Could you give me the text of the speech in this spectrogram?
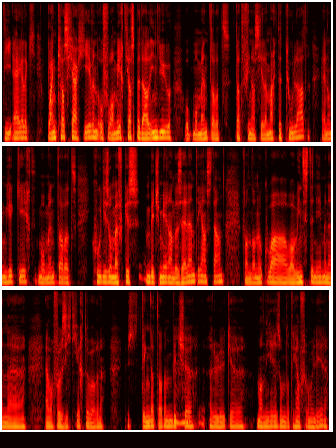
Die eigenlijk plankgas gaat geven of wat meer het gaspedaal induwen op het moment dat, het, dat de financiële markten toelaten. En omgekeerd, het moment dat het goed is om even een beetje meer aan de zijlijn te gaan staan, van dan ook wat, wat winst te nemen en, uh, en wat voorzichtiger te worden. Dus ik denk dat dat een beetje mhm. een leuke manier is om dat te gaan formuleren.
